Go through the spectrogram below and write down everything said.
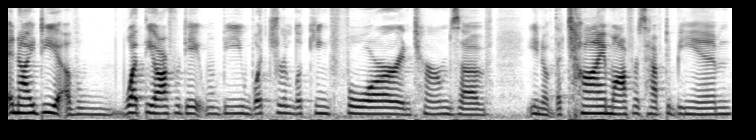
an idea of what the offer date will be, what you're looking for in terms of, you know, the time offers have to be in.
